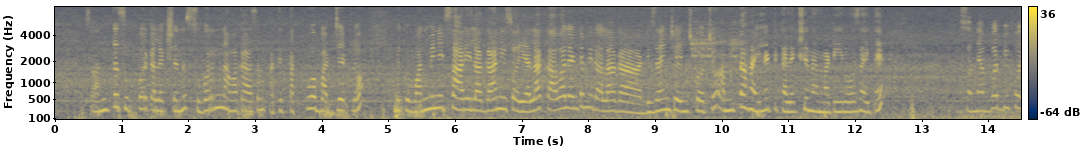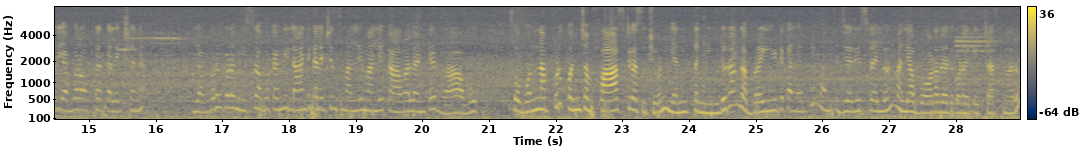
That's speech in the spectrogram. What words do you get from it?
సో అంత సూపర్ కలెక్షన్. సువర్ణ అవకాశం. అతి తక్కువ బడ్జెట్లో మీకు వన్ మినిట్ సారీలా కానీ సో ఎలా కావాలంటే మీరు అలాగా డిజైన్ చేయించుకోవచ్చు. అంత హైలైట్ కలెక్షన్ అనమాట ఈరోజు అయితే. So never before ever after collection. ఎవరు కూడా మిస్ అవ్వకండి. ఇలాంటి కలెక్షన్స్ మళ్ళీ మళ్ళీ కావాలంటే రావు. సో ఉన్నప్పుడు కొంచెం ఫాస్ట్గా అసలు చూడండి ఎంత నిండురంగా బ్రైట్ కలర్కి మంచి జెరీ స్టైల్లో మళ్ళీ ఆ బార్డర్ అది కూడా అయితే ఇచ్చేస్తున్నారు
